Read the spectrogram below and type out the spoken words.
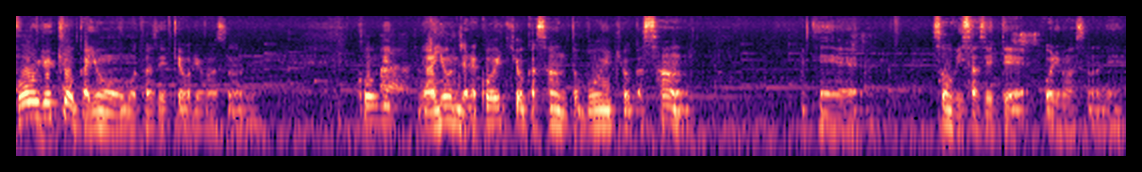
防御強化4を持たせておりますので攻撃あ4じゃない攻撃強化3と防御強化3えー装備させておりますので。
